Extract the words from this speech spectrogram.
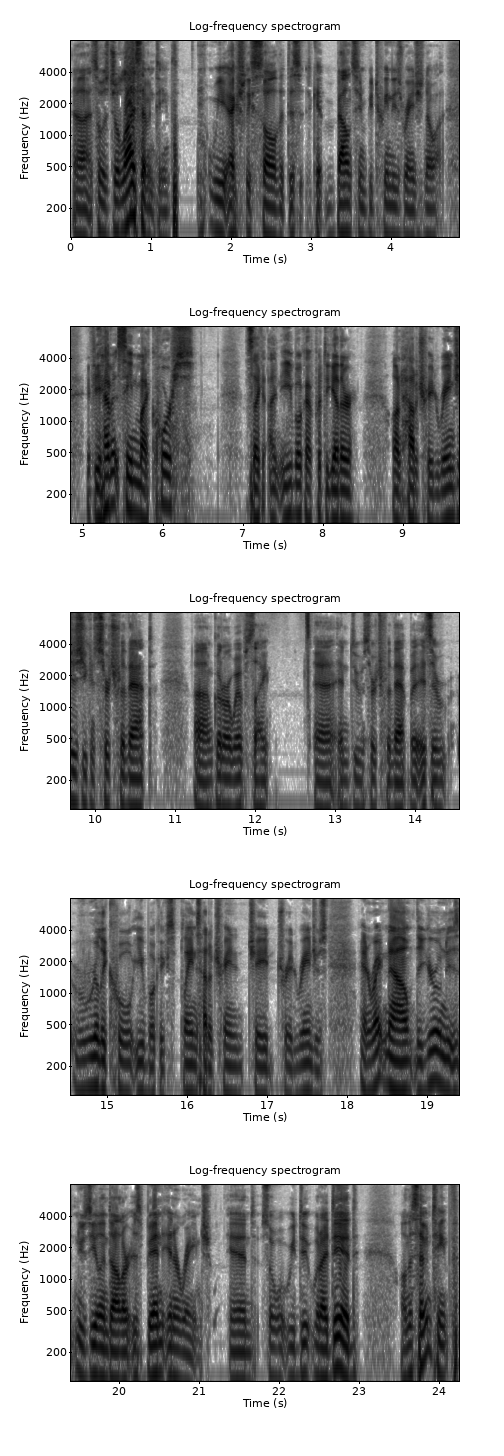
Uh, so it was July 17th. We actually saw that this kept bouncing between these ranges. Now, if you haven't seen my course, it's like an ebook I put together on how to trade ranges. You can search for that. Um, go to our website uh, and do a search for that. But it's a really cool ebook. Explains how to trade trade, trade ranges. And right now, the Euro New Zealand dollar has been in a range. And so what we do, what I did on the 17th,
